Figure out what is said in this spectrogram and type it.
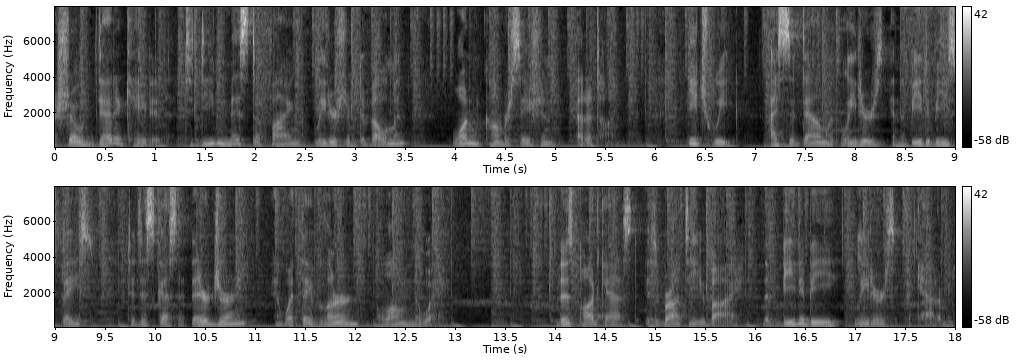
a show dedicated to demystifying leadership development one conversation at a time. Each week, I sit down with leaders in the B2B space to discuss their journey and what they've learned along the way. This podcast is brought to you by the B2B Leaders Academy.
